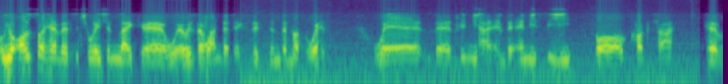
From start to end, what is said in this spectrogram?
We also have a situation like uh, with the one that exists in the Northwest, where the Premier and the MEC for COGTA have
